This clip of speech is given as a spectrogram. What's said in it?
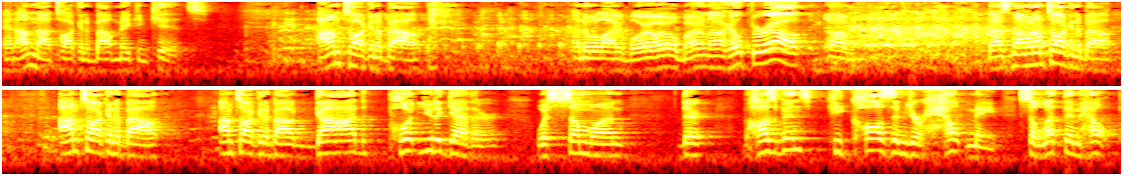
And I'm not talking about making kids. I'm talking about I know, like, boy, oh man, I helped her out. Um, that's not what I'm talking about. I'm talking about, I'm talking about God put you together with someone, their husbands, He calls them your helpmate, so let them help.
